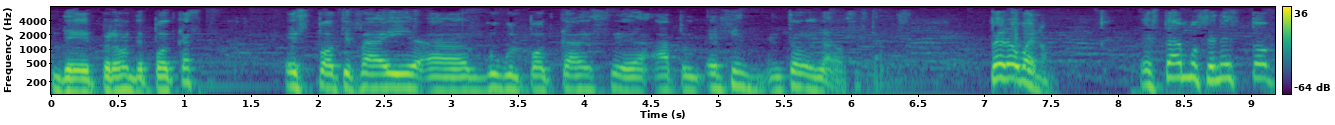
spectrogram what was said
de, perdón, de podcast. Spotify, ah, Google Podcast, eh, Apple, en fin, en todos lados estamos. Pero bueno, estamos en esto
